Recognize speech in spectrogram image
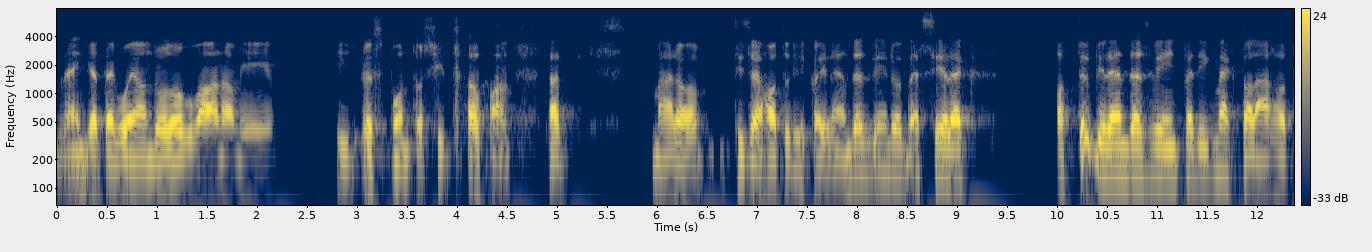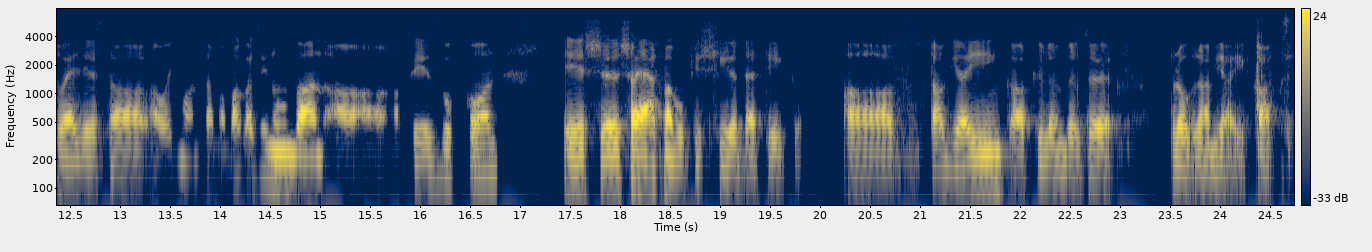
rengeteg olyan dolog van, ami így összpontosítva van. Tehát már a 16. rendezvényről beszélek, a többi rendezvény pedig megtalálható egyrészt, a, ahogy mondtam, a magazinunkban, a, a Facebookon, és saját maguk is hirdetik a tagjaink a különböző programjaikat.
